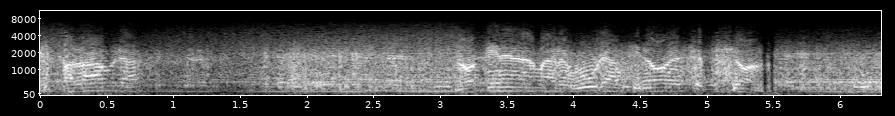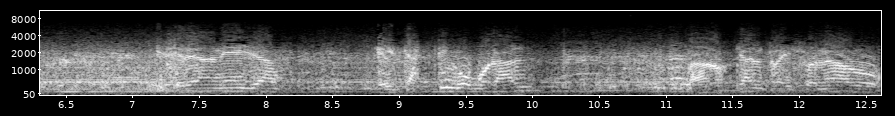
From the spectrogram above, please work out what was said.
Mis palabras no tienen amargura sino decepción y serán ellas el castigo moral para los que han traicionado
